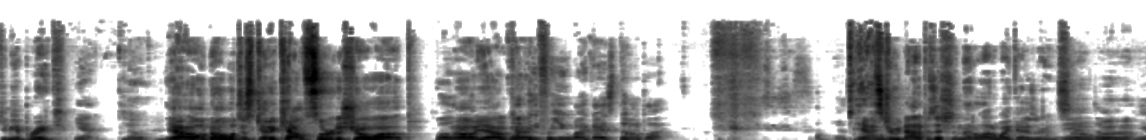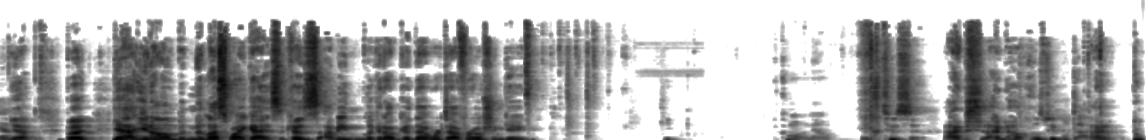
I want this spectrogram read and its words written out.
Give me a break. Yeah. No. Yeah. Oh no, we'll just get a counselor to show up. Well, Oh yeah. Okay. luckily for you, white guys don't apply. That's Yeah, it's true. Not a position that a lot of white guys are in. So, Yeah, uh, yeah. yeah. But yeah, you know, but less white guys because I mean, look at how good that worked out for OceanGate. Come on now. It's too soon. I, I know. Those people died. I,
